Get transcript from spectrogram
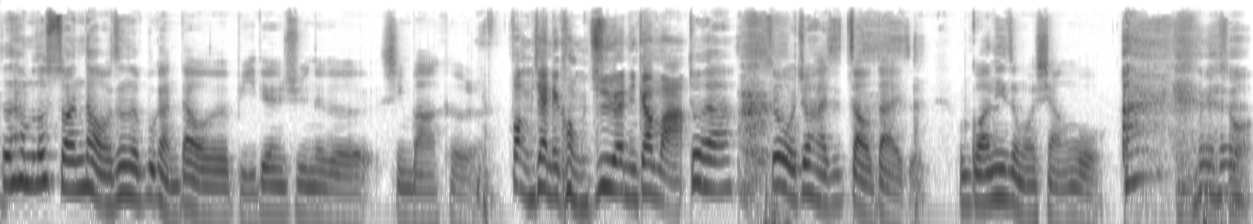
但他们都酸到我真的不敢带我的笔电去那个星巴克了。放下你的恐惧啊，你干嘛？对啊，所以我就还是照带着，我管你怎么想我，没错，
